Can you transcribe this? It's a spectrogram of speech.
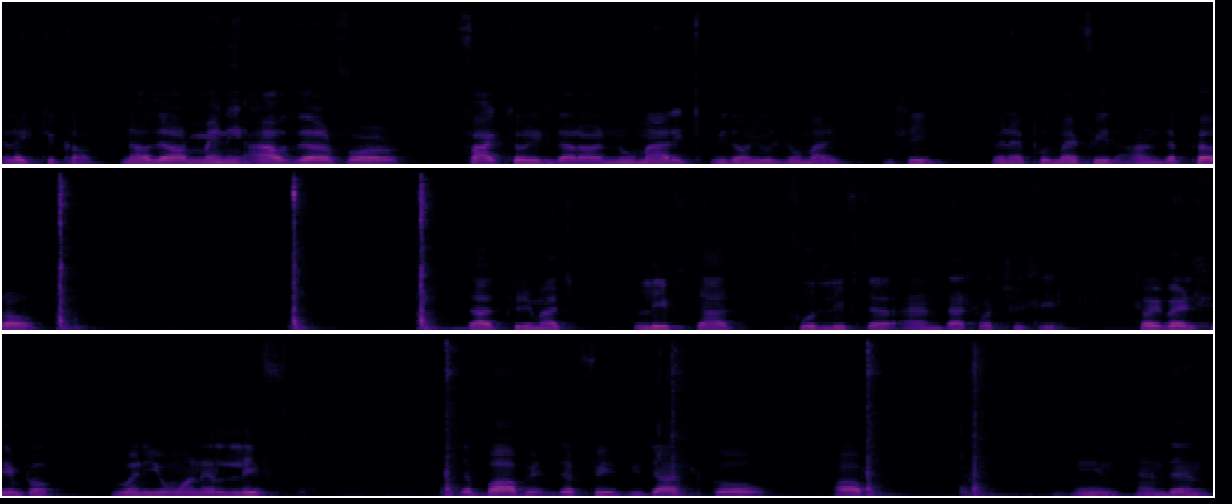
electrical. Now there are many out there for factories that are pneumatic. We don't use pneumatic. You see, when I put my feet on the pedal, that pretty much lift that foot lifter and that's what you see. So it's very simple. When you want to lift the bobbin, the feet, you just go up, in, and then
